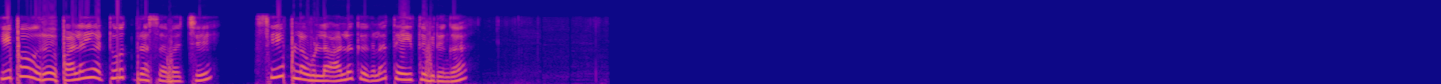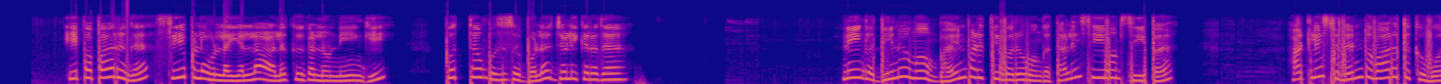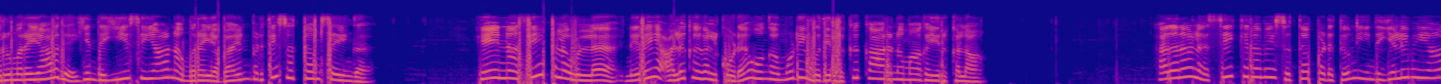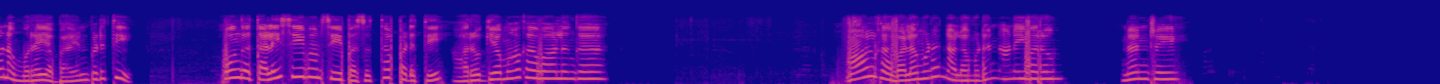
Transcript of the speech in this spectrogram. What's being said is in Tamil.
இப்போ ஒரு பழைய டூத் ப்ரஷ்ஷை வச்சு சீப்பில் உள்ள அழுக்குகளை தேய்த்து விடுங்க. இப்போ பாருங்க சீப்பில் உள்ள எல்லா அழுக்குகளும் நீங்கி புத்தம் புதுசு போல ஜொலிக்கிறத. நீங்கள் தினமும் பயன்படுத்தி வரும் உங்கள் தலை சீவம் சீப்பை அட்லீஸ்ட் ரெண்டு வாரத்துக்கு ஒரு முறையாவது இந்த ஈஸியான முறையை பயன்படுத்தி சுத்தம் செய்யுங்க. ஏன்னா சீப்பில் உள்ள நிறைய அழுக்குகள் கூட உங்கள் முடி உதிர்வுக்கு காரணமாக இருக்கலாம். அதனால் சீக்கிரமே சுத்தப்படுத்தும் இந்த எளிமையான முறையை பயன்படுத்தி உங்க தலை சீவம் சீப்பை சுத்தப்படுத்தி ஆரோக்கியமாக வாழுங்க. வாழ்க வளமுடன் நலமுடன் அனைவரும். நன்றி.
